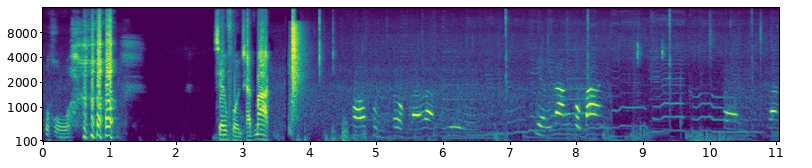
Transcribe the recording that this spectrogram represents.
โอ้โห เสียงฝนชัดมาก พอฝนตกแล้วแบบนี่เลยเสียงดังกว่าบ้านแฟนบ้าน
